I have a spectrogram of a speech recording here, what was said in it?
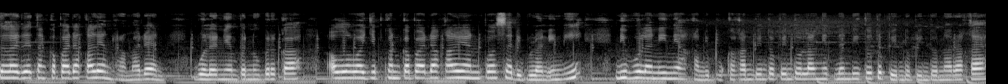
"Telah datang kepada kalian Ramadan, bulan yang penuh berkah. Allah wajibkan kepada kalian puasa di bulan ini. Di bulan ini akan dibukakan pintu-pintu langit dan ditutup pintu-pintu neraka,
